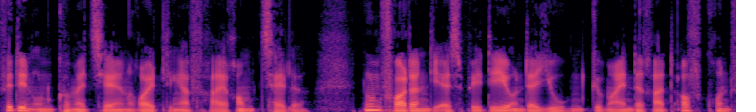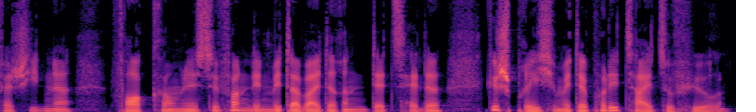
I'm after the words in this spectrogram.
für den unkommerziellen Reutlinger Freiraum Zelle. Nun fordern die SPD und der Jugendgemeinderat aufgrund verschiedener Vorkommnisse von den Mitarbeiterinnen der Zelle, Gespräche mit der Polizei zu führen.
